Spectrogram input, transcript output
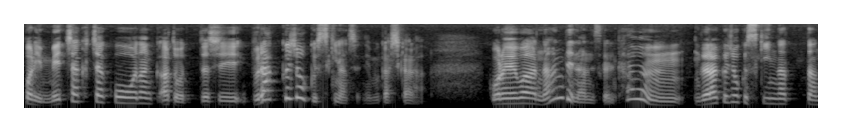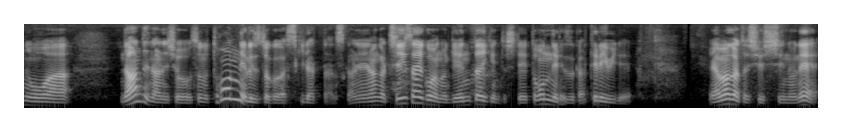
ぱりめちゃくちゃこうなんかあと私ブラックジョーク好きなんですよね昔から。これは何でなんですかね多分ブラックジョーク好きになったのはなんでなんでしょうそのトンネルズとかが好きだったんですかねなんか小さい頃の原体験としてトンネルズがテレビで山形出身のね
